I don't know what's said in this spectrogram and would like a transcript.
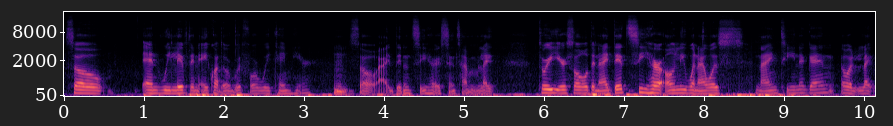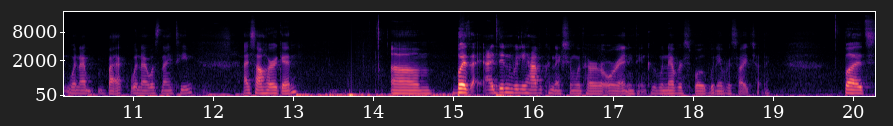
So and we lived in Ecuador before we came here. Mm. So I didn't see her since I'm like three years old, and I did see her only when I was 19 again, or like when I'm back when I was 19. I saw her again. Um, but I- I didn't really have a connection with her or anything because we never spoke, we never saw each other. But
